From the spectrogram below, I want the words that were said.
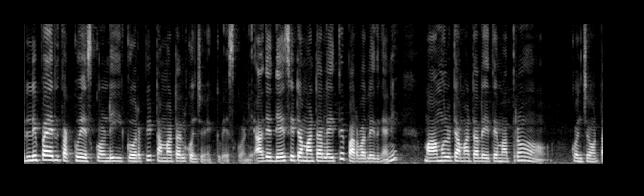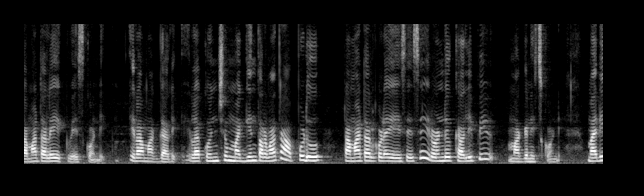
ఉల్లిపాయలు తక్కువ వేసుకోండి ఈ కూరకి టమాటాలు కొంచెం ఎక్కువ వేసుకోండి. అదే దేశీ టమాటాలు అయితే పర్వాలేదు కానీ మామూలు టమాటాలు అయితే మాత్రం కొంచెం టమాటాలే ఎక్కువ వేసుకోండి. ఇలా మగ్గాలి. ఇలా కొంచెం మగ్గిన తర్వాత అప్పుడు టమాటాలు కూడా వేసేసి రెండు కలిపి మగ్గనిచ్చుకోండి. మరి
